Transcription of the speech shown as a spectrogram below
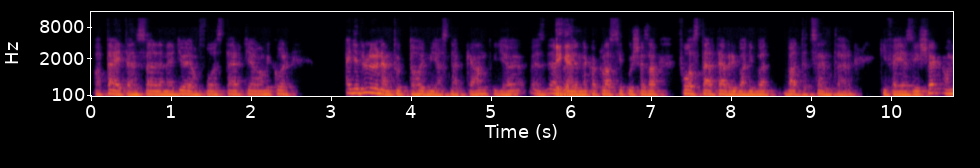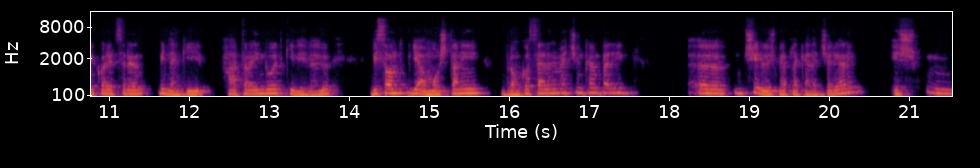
a Titan ellen egy olyan falsztártja, amikor egyedül ő nem tudta, hogy mi a snap count, ugye ez, ebből jönnek a klasszikus, ez a full start everybody but, but the center kifejezések, amikor egyszerűen mindenki hátra indult, kivéve ő. Viszont ugye a mostani Broncos elleni meccsünkön pedig ö, sérülés miatt le kellett cserélni, és mm,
